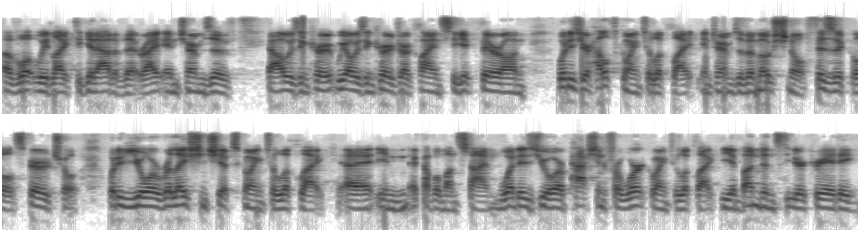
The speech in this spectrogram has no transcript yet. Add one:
of what we'd like to get out of that, right? In terms of, I always encourage, we always encourage our clients to get clear on what is your health going to look like in terms of emotional, physical, spiritual. What are your relationships going to look like uh, in a couple months' time? What is your passion for work going to look like? The abundance that you're creating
